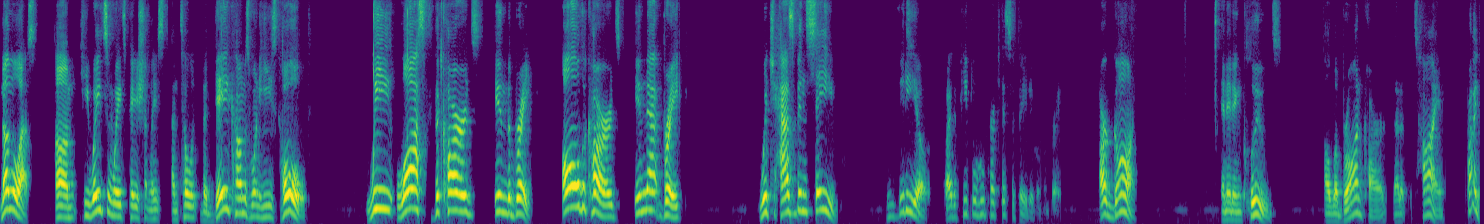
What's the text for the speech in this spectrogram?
nonetheless um, he waits and waits patiently until the day comes when he's told we lost the cards in the break. All the cards in that break, which has been saved in video by the people who participated in the break, are gone. And it includes a LeBron card that at the time probably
